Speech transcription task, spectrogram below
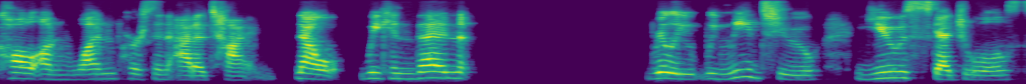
call on one person at a time. Now, we can then really we need to use schedules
